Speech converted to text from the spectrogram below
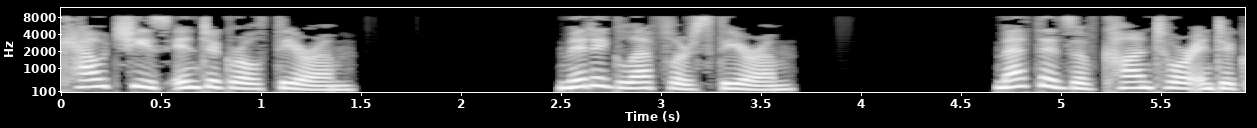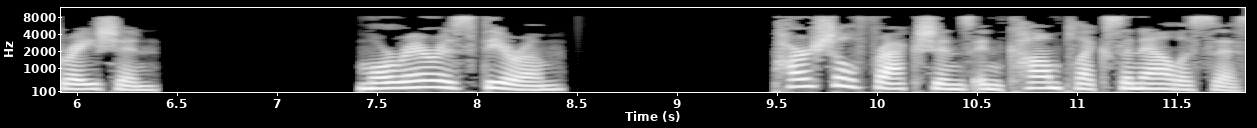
Cauchy's integral theorem. Mittag-Leffler's theorem. Methods of contour integration. Morera's theorem. Partial fractions in complex analysis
